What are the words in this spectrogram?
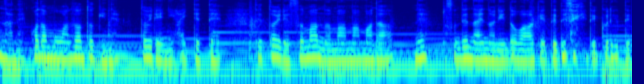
なね子供はその時ねトイレに入っててでトイレすまんのまままだね住んでないのにドア開けて出てきてくれて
